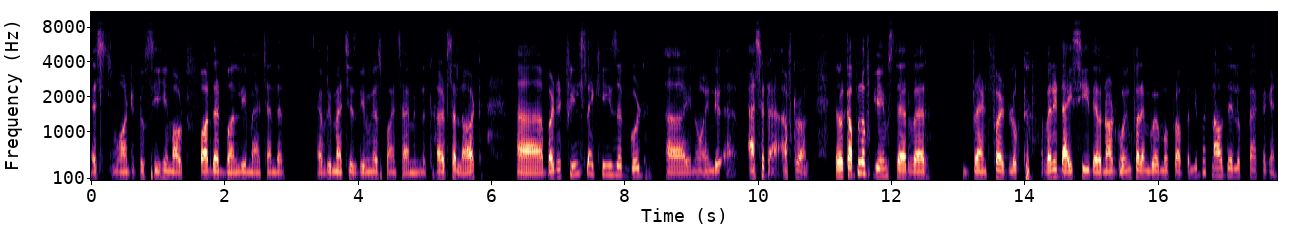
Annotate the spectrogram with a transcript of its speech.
I just wanted to see him out for that Burnley match, and then every match is giving us points. I mean, it hurts a lot. Uh, but it feels like he's a good, uh, you know, uh, asset uh, after all. There were a couple of games there where Brentford looked very dicey. They were not going for Mbeumo properly, but now they look back again.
